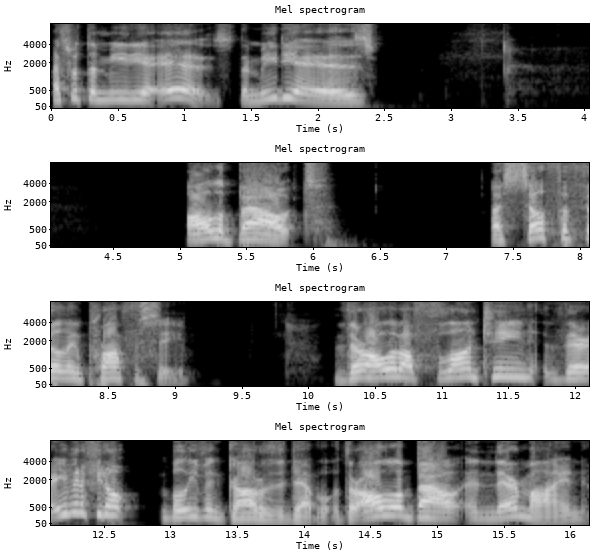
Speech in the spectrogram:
That's what the media is. The media is all about a self fulfilling prophecy. They're all about flaunting their, even if you don't believe in God or the devil, they're all about, in their mind,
